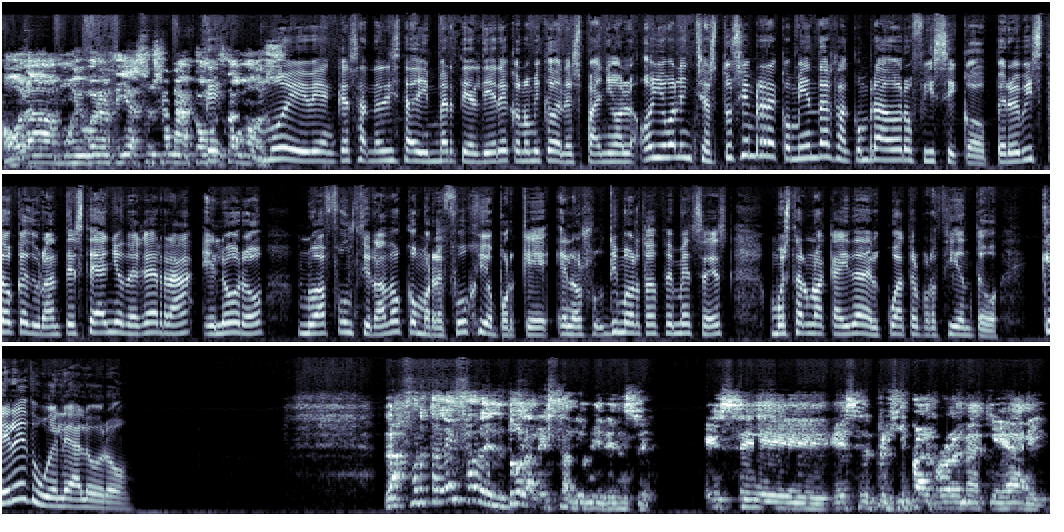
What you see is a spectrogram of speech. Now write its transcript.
Hola, muy buenos días, Susana. ¿Cómo estamos? Muy bien, que es analista de Inverti, el diario económico del español. Oye, Bolinches, tú siempre recomiendas la compra de oro físico, pero he visto que durante este año de guerra el oro no ha funcionado como refugio porque en los últimos 12 meses muestra una caída del 4%. ¿Qué le duele al oro? La fortaleza del dólar estadounidense. Ese es el principal problema que hay.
